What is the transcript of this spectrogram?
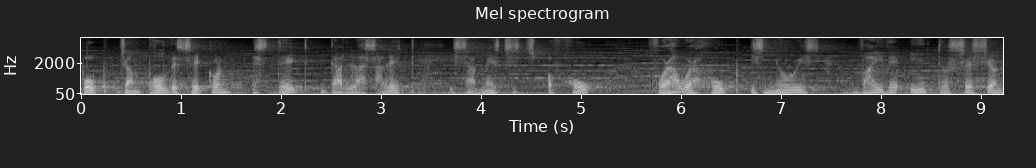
Pope Jean Paul II stated that La Salette is a message of hope, for our hope is nourished by the intercession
